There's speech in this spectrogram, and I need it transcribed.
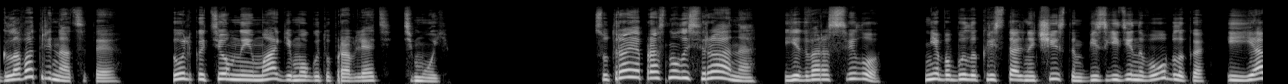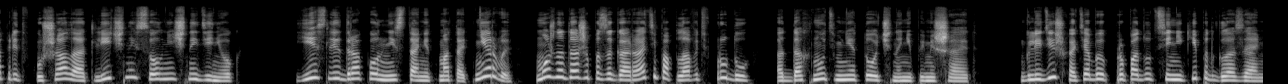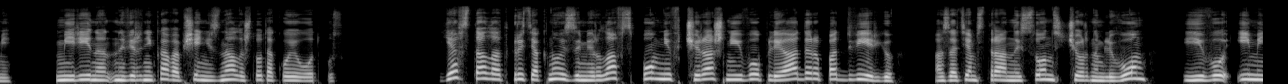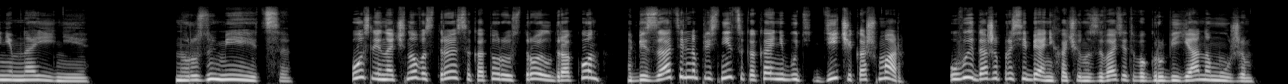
Глава 13. Только темные маги могут управлять тьмой. С утра я проснулась рано, едва рассвело. Небо было кристально чистым, без единого облака, и я предвкушала отличный солнечный денек. Если дракон не станет мотать нервы, можно даже позагорать и поплавать в пруду. Отдохнуть мне точно не помешает. Глядишь, хотя бы пропадут синяки под глазами. Мирина наверняка вообще не знала, что такое отпуск. Я встала открыть окно и замерла, вспомнив вчерашние вопли Адера под дверью, а затем странный сон с черным львом и его именем на инии. Ну, разумеется. После ночного стресса, который устроил дракон, обязательно приснится какая-нибудь дичь и кошмар. Увы, даже про себя не хочу называть этого грубияна мужем.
